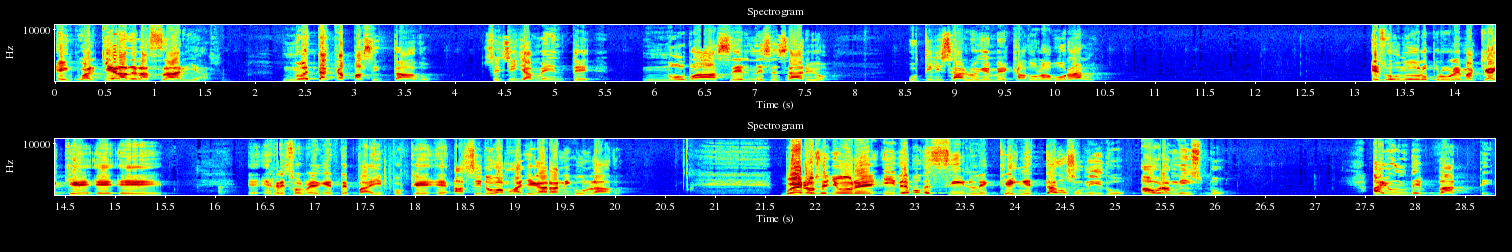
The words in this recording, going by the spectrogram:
en cualquiera de las áreas no está capacitado, sencillamente no va a ser necesario utilizarlo en el mercado laboral. Eso es uno de los problemas que hay que eh, eh, eh, resolver en este país, porque así no vamos a llegar a ningún lado. Bueno, señores, y debo decirle que en Estados Unidos, ahora mismo, hay un debate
